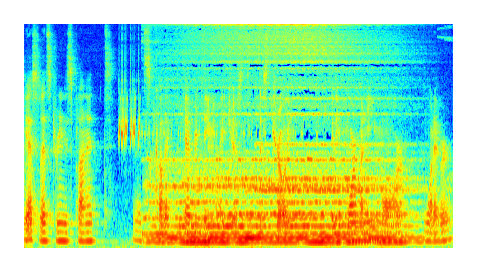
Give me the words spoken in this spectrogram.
Yes, let's green this planet. Let's collect everything I just destroyed. Getting more money, more whatever.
